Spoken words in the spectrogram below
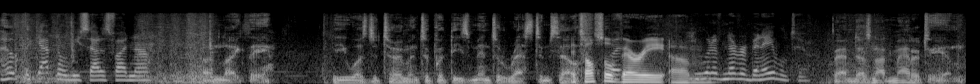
I hope the captain will be satisfied now. Unlikely. He was determined to put these men to rest himself. It's also But very He um, would have never been able to. That does not matter to him.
